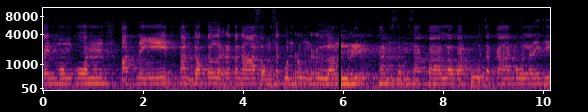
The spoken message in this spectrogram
เป็นมงคล ปัดนี้ท่านดอกเตอรรัตนาสมสกุลรุ่งเรืองฤทธิ์ท่านสมศักดิ์ปาลวัตผู้จัดการมูลนิธิ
